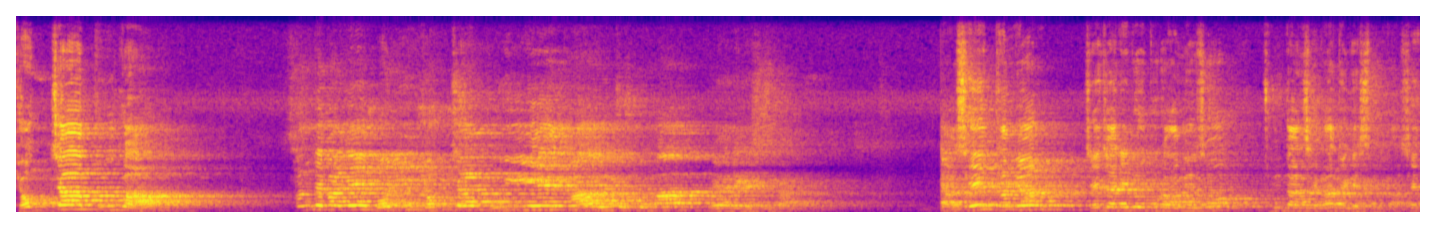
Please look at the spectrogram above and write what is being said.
격자 부가 상대방의 머리 격자 부위에 닿을 정도가 돼야 되겠습니다. 자, 셋 하면 제자리로 돌아가면서 중단세가 되겠습니다. 셋.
